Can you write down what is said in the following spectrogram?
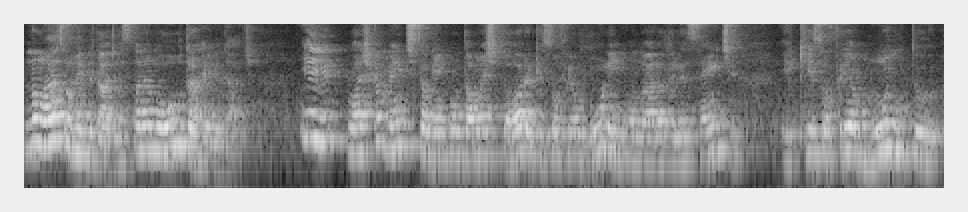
Não é sua realidade, você está lendo outra realidade. E aí, logicamente, se alguém contar uma história que sofreu bullying quando era adolescente e que sofria muito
